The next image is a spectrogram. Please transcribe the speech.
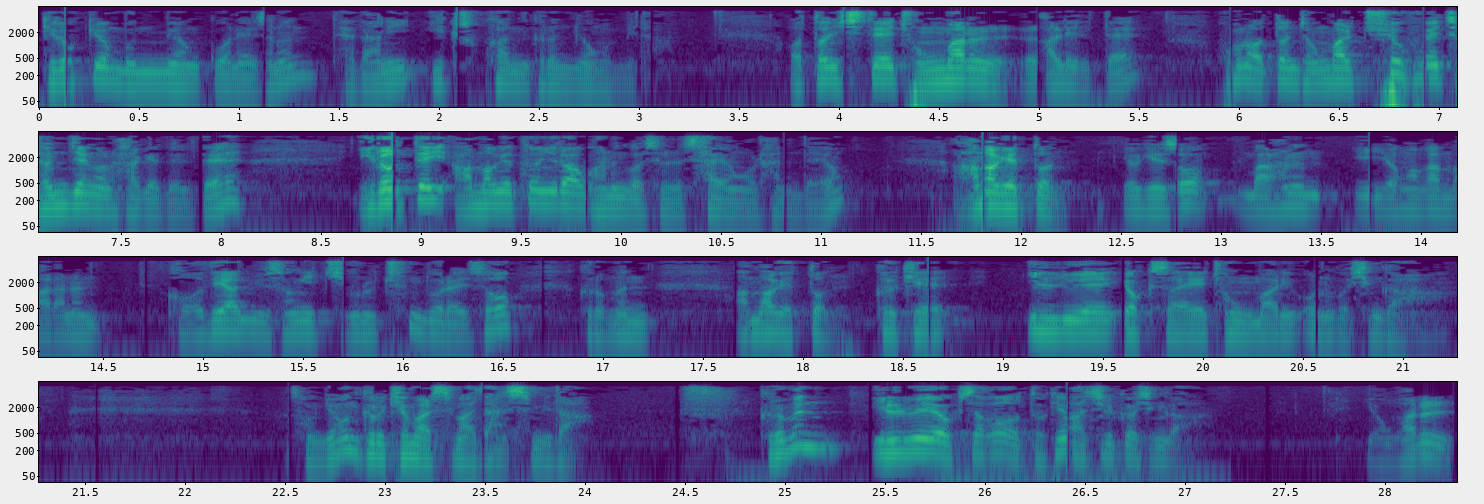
기독교 문명권에서는 대단히 익숙한 그런 용어입니다. 어떤 시대의 종말을 알릴 때 혹은 어떤 정말 최후의 전쟁을 하게 될 때 이럴 때 아마겟돈이라고 하는 것을 사용을 하는데요. 아마겟돈 여기에서 말하는 이 영화가 말하는 거대한 유성이 지구를 충돌해서 그러면 아마겟돈 그렇게 인류의 역사의 종말이 오는 것인가? 성경은 그렇게 말씀하지 않습니다. 그러면 인류의 역사가 어떻게 마칠 것인가? 영화를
